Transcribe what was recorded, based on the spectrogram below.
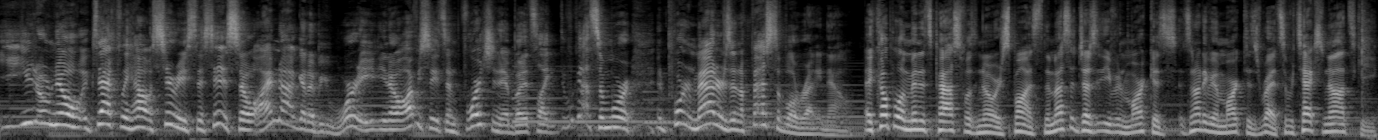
you don't know exactly how serious this is, so I'm not gonna be worried. You know, obviously it's unfortunate, but it's like we got some more important matters in a festival right now. A couple of minutes pass with no response. The message doesn't even mark as it's not even marked as read, so we text Natsuki.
